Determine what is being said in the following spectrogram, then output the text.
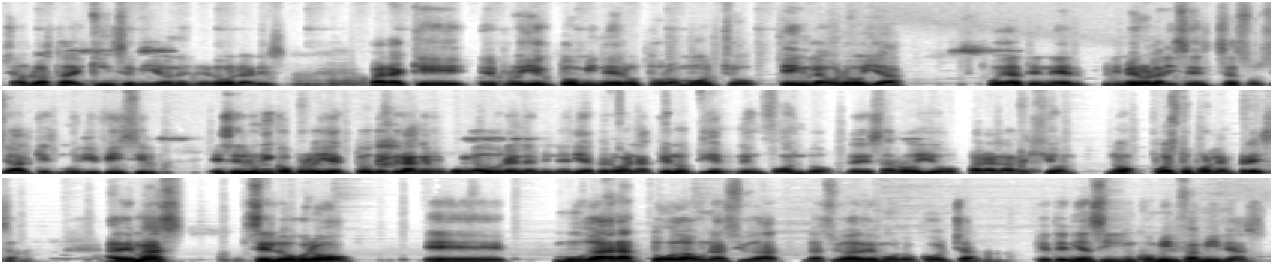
se habló hasta de 15 millones de dólares, para que el proyecto minero Toromocho en La Oroya pueda tener primero la licencia social, que es muy difícil, es el único proyecto de gran envergadura en la minería peruana que no tiene un fondo de desarrollo para la región, ¿no? Puesto por la empresa. Además, se logró eh, mudar a toda una ciudad, la ciudad de Morococha, que tenía 5.000 familias,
